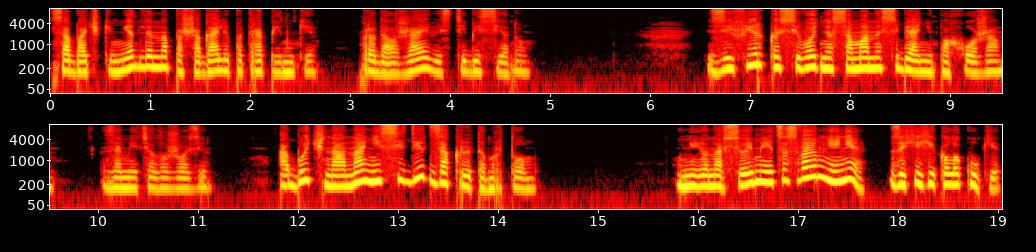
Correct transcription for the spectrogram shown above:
Собачки медленно пошагали по тропинке, продолжая вести беседу. Зефирка сегодня сама на себя не похожа, — заметила Жози. «Обычно она не сидит с закрытым ртом». «У нее на все имеется свое мнение», — захихикала Куки.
